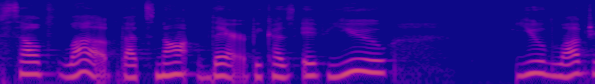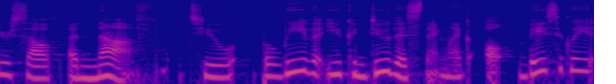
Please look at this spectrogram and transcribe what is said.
self-love that's not there because if you you loved yourself enough to believe that you can do this thing. Like all, basically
